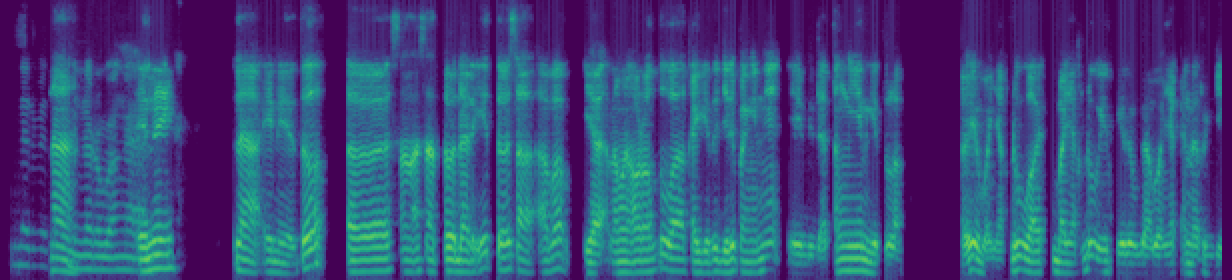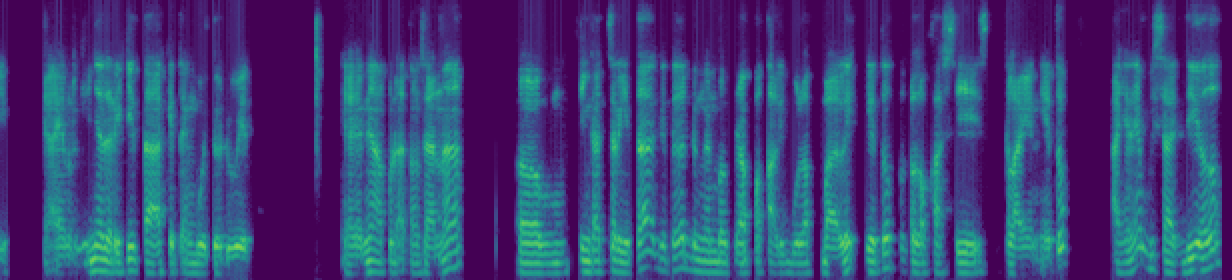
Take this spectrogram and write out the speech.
Bener, bener. nah bener banget. ini nah ini itu uh, salah satu dari itu salah, apa ya namanya orang tua kayak gitu. Jadi pengennya ya didatengin gitu loh. Tapi banyak duit banyak duit gitu nggak banyak energi. Ya energinya dari kita kita yang butuh duit. Ya akhirnya aku datang sana um, singkat cerita gitu dengan beberapa kali bolak balik gitu ke lokasi klien itu akhirnya bisa deal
